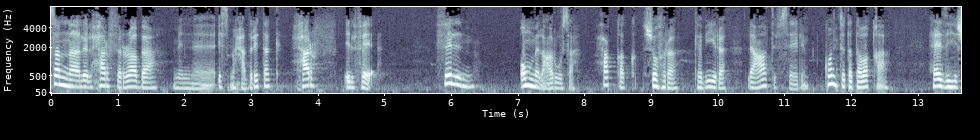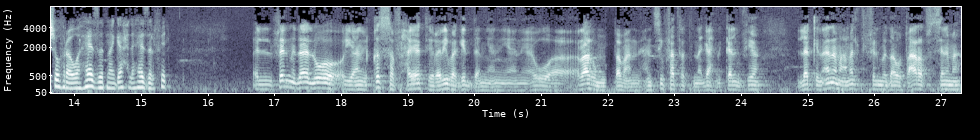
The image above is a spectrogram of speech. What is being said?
وصلنا للحرف الرابع من اسم حضرتك حرف الفاء. فيلم أم العروسة حقق شهرة كبيرة لعاطف سالم. كنت تتوقع هذه الشهرة وهذا النجاح لهذا الفيلم. الفيلم ده له يعني قصة في حياتي غريبة جدا يعني يعني هو رغم طبعا هنسيب فترة النجاح نتكلم فيها لكن أنا ما عملت الفيلم ده واتعرض في السينما.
